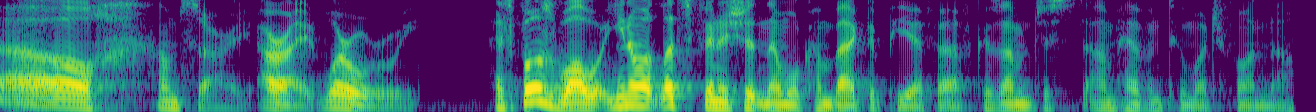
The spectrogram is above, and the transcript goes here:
oh, I'm sorry. All right, where were we? I suppose while you know what, let's finish it and then we'll come back to PFF because I'm just I'm having too much fun now.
